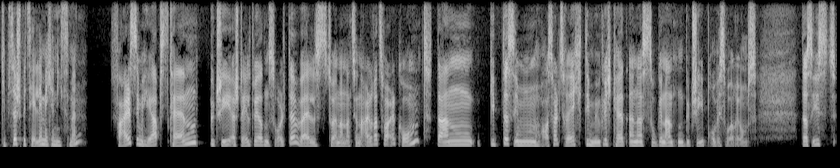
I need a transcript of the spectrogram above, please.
Gibt es da spezielle Mechanismen? Falls im Herbst kein Budget erstellt werden sollte, weil es zu einer Nationalratswahl kommt, dann gibt es im Haushaltsrecht die Möglichkeit eines sogenannten Budgetprovisoriums. Das ist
